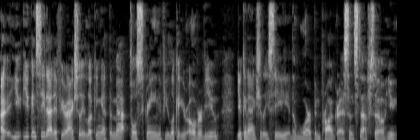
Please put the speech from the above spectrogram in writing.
uh, you you can see that if you're actually looking at the map full screen. If you look at your overview, you can actually see the warp and progress and stuff. So you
